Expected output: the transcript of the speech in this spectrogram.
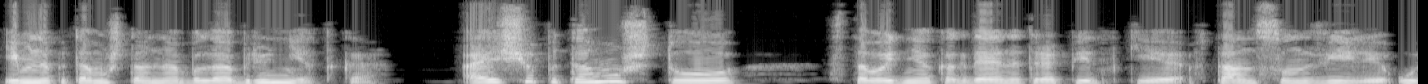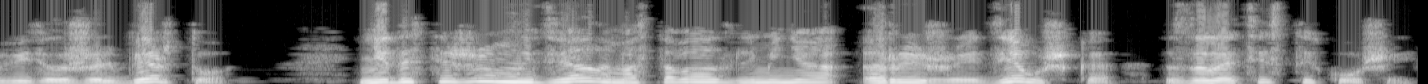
именно потому что она была брюнетка, а еще потому, что с того дня, когда я на тропинке в Тансонвилле увидел Жильберто, Недостижимым идеалом оставалась для меня рыжая девушка с золотистой кожей.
